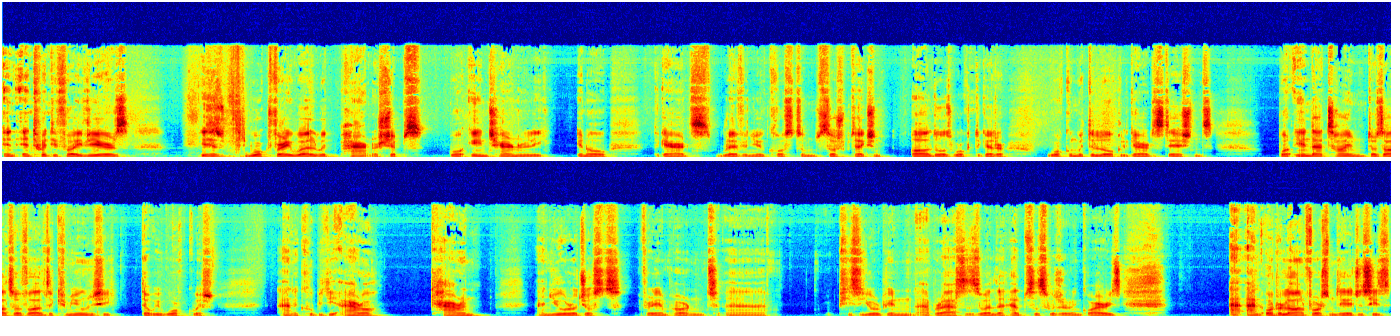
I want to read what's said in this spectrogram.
in, in 25 years, it has worked very well with partnerships, both internally, you know, the guards, revenue, customs, social protection, all those work together, working with the local guard stations. But in that time, there's also evolved the community that we work with, and it could be the ARA, CARIN, and Eurojust, a very important uh, piece of European apparatus as well that helps us with our inquiries. And other law enforcement agencies,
